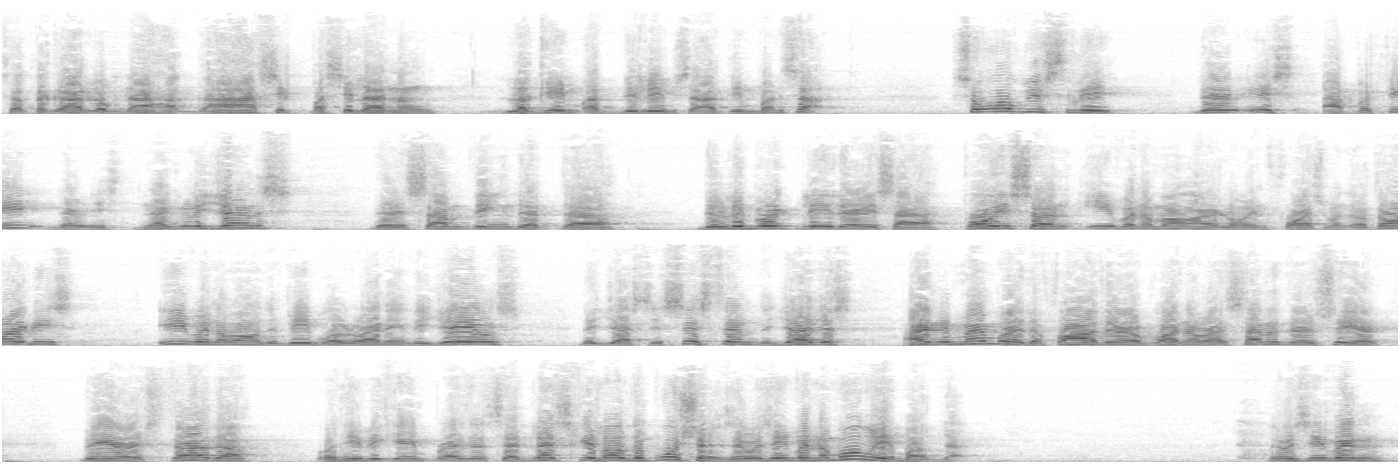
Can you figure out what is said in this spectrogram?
sa Tagalog, nahahasik pa sila ng lagim at dilim sa ating bansa. So obviously, there is apathy, there is negligence, there is something that uh, deliberately there is a poison even among our law enforcement authorities, even among the people running the jails, the justice system, the judges. I remember the father of one of our senators here, Mayor Estrada, when he became president, said, let's kill all the pushers. There was even a movie about that. There was even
